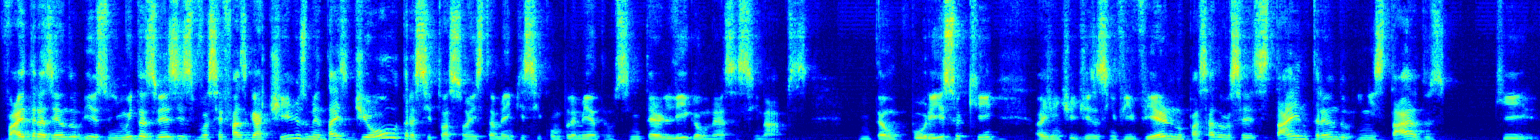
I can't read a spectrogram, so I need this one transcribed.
vai trazendo isso. E muitas vezes você faz gatilhos mentais de outras situações também que se complementam, se interligam nessas sinapses. Então, por isso que a gente diz assim, viver no passado, você está entrando em estados que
